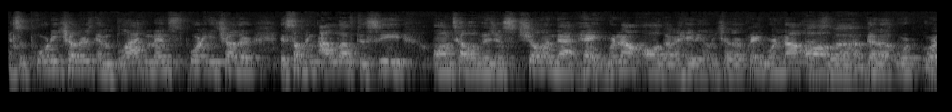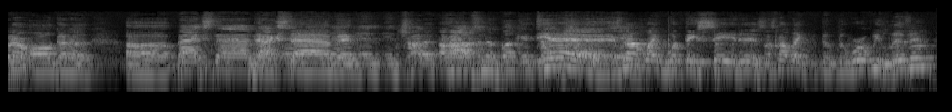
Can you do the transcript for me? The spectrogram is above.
and support each other. And black men supporting each other is something I love to see on television, showing that hey, we're not all gonna hate on each other. Okay, we're not all love. gonna we're, we're not all gonna. Uh, backstab, Backstab and, and, and- and, and try to Uh-huh. in the bucket. Yeah, it's not like what they say it is. It's not like the, the world we live in.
